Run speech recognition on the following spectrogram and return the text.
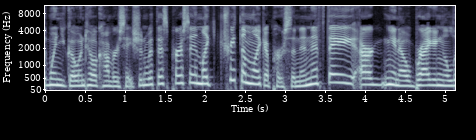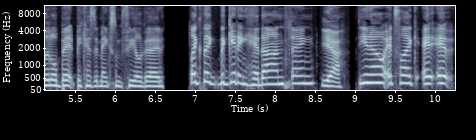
when you go into a conversation with this person. Like treat them like a person and if they are, you know, bragging a little bit because it makes them feel good, like the the getting hit on thing, Yeah. you know, it's like it, it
